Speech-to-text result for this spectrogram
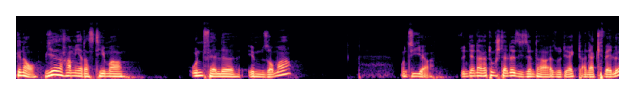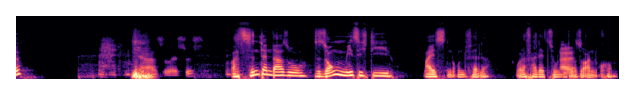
Genau, wir haben ja das Thema Unfälle im Sommer. Und Sie ja, sind ja in der Rettungsstelle, Sie sind da also direkt an der Quelle. Ja, so ist es. Was sind denn da so saisonmäßig die meisten Unfälle oder Verletzungen, die also, da so ankommen?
